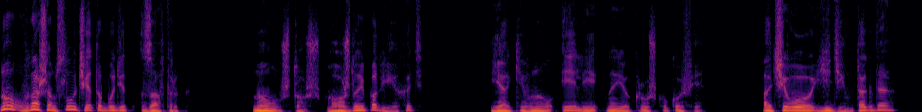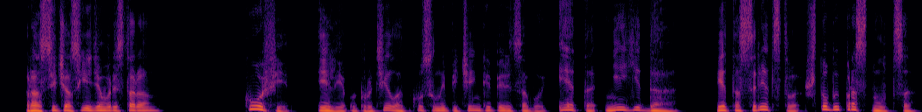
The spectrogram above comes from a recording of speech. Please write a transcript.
Ну, в нашем случае это будет завтрак. Ну что ж, можно и подъехать. Я кивнул Элли на ее кружку кофе. А чего едим тогда? Раз сейчас едем в ресторан. Кофе, Элия покрутила откусанной печенькой перед собой. Это не еда. Это средство, чтобы проснуться.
